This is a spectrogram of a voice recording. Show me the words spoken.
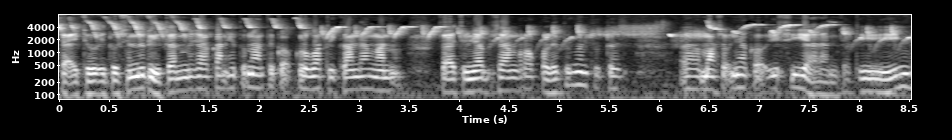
cak hijau itu sendiri. Dan misalkan itu nanti kok keluar di kandangan cak bisa ngeropel itu kan sudah uh, masuknya ke isian. Jadi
